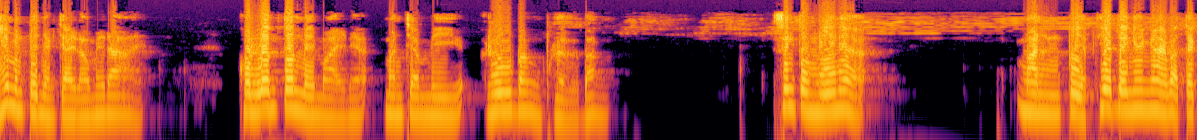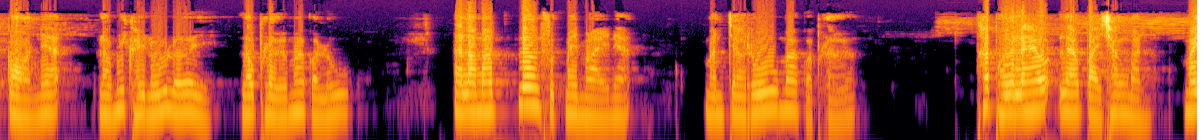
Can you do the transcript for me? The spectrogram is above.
ให้มันเป็นอย่างใจเราไม่ได้ คนเริ่มต้นใหม่ ๆ เนี่ย มันจะมีรู้บ้างเผลอบ้าง ซึ่งตรงนี้เนี่ย มันเปรียบเทียบได้ง่าย ๆ ว่าแต่ก่อนเนี่ย เราไม่เคยรู้เลย เราเผลอมากกว่ารู้ แต่เรามาเริ่มฝึกใหม่ ๆ เนี่ย มันจะรู้มากกว่าเผลอ ถ้าเผลอแล้วแล้วไปช่างมัน ไม่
